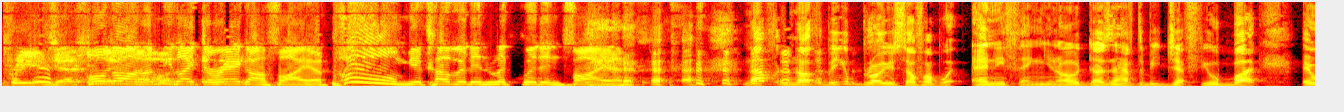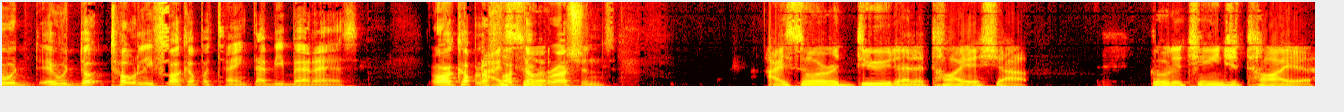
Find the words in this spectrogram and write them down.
pre jet. Hold on. Let me light the rag on fire. Boom. You're covered in liquid and fire. Not for nothing, but you can blow yourself up with anything. You know, it doesn't have to be jet fuel, but it would it would do- totally fuck up a tank. That'd be badass. Or a couple of I fucked saw- up Russians. I saw a dude at a tire shop go to change a tire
